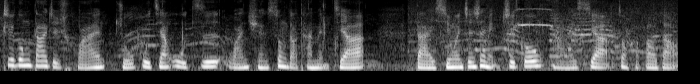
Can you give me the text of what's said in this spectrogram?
职工搭着船，逐步将物资完全送到他们家。待新闻真善美职工马来西亚综合报道。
